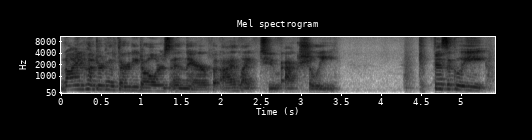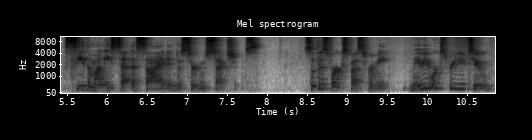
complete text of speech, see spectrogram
$930 in there, but I like to actually physically see the money set aside into certain sections. So this works best for me. Maybe it works for you too.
